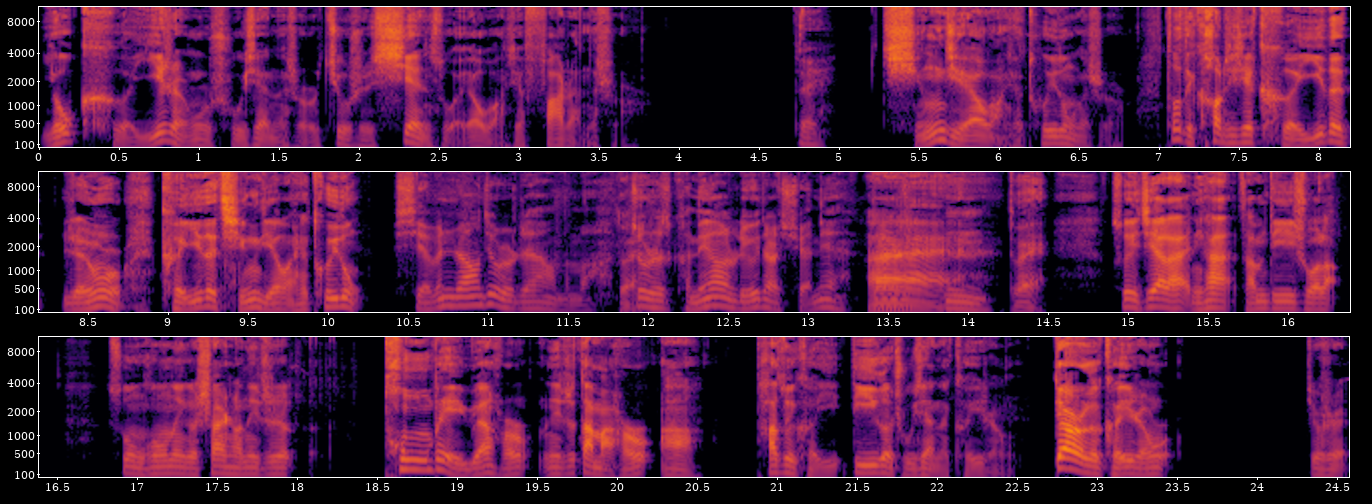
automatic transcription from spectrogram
有可疑人物出现的时候，就是线索要往下发展的时候，对，情节要往下推动的时候，都得靠这些可疑的人物、可疑的情节往下推动。写文章就是这样的嘛，对就是肯定要留一点悬念。哎，嗯，对，所以接下来你看，咱们第一说了，孙悟空那个山上那只通背猿猴，那只大马猴啊，他最可疑，第一个出现的可疑人物。第二个可疑人物就是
